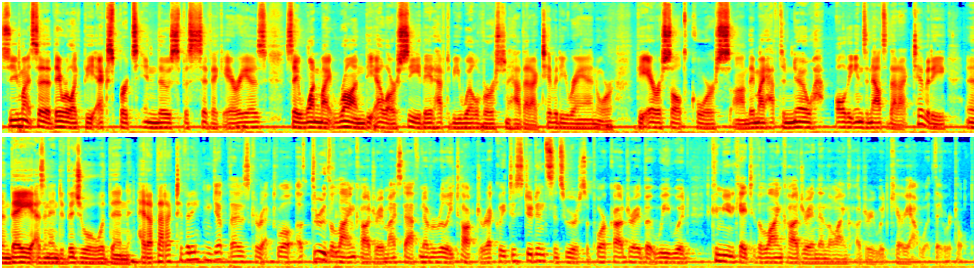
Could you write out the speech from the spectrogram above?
So you might say that they were like the experts in those specific areas. Say one might run the LRC, they'd have to be well versed in how that activity ran, or the air assault course. Um, they might have to know all the ins and outs of that activity, and they, as an individual, would then head up that activity. Yep, that is correct. Well, uh, through the line cadre, my staff never really talked directly to students since we were a support cadre, but we would communicate to the line cadre, and then the line cadre would carry out what they were told.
